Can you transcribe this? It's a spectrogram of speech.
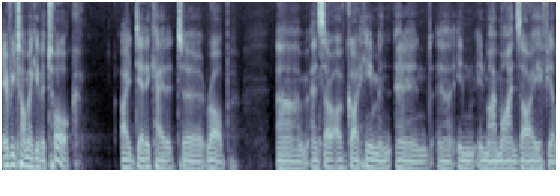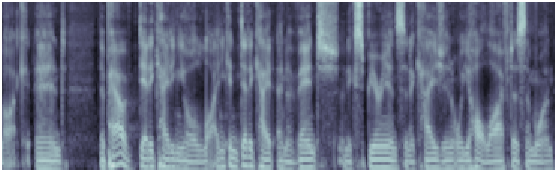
Every time I give a talk, I dedicate it to Rob, um, and so I've got him and, and uh, in in my mind's eye, if you like, and the power of dedicating your life. You can dedicate an event, an experience, an occasion, or your whole life to someone.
